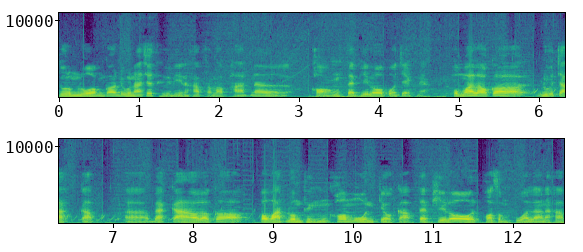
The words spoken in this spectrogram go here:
ดูรวมๆก็ดูน่าเชื่อถือดีนะครับสำหรับพาร์ทเนอร์ของ Step Hero Project เนี่ย ผมว่าเราก็รู้จักกับแบ็กกราวแล้วก็ประวัติรวมถึงข้อมูลเกี่ยวกับ Step Hero พอสมควรแล้วนะครับ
